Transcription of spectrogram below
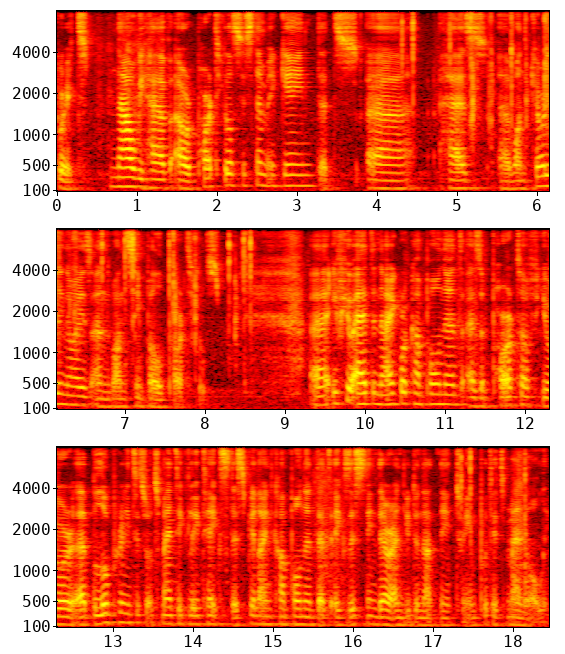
Great. Now we have our particle system again that uh, has uh, one curly noise and one simple particles. Uh, if you add the Niagara component as a part of your uh, blueprint, it automatically takes the spline component that exists in there and you do not need to input it manually.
